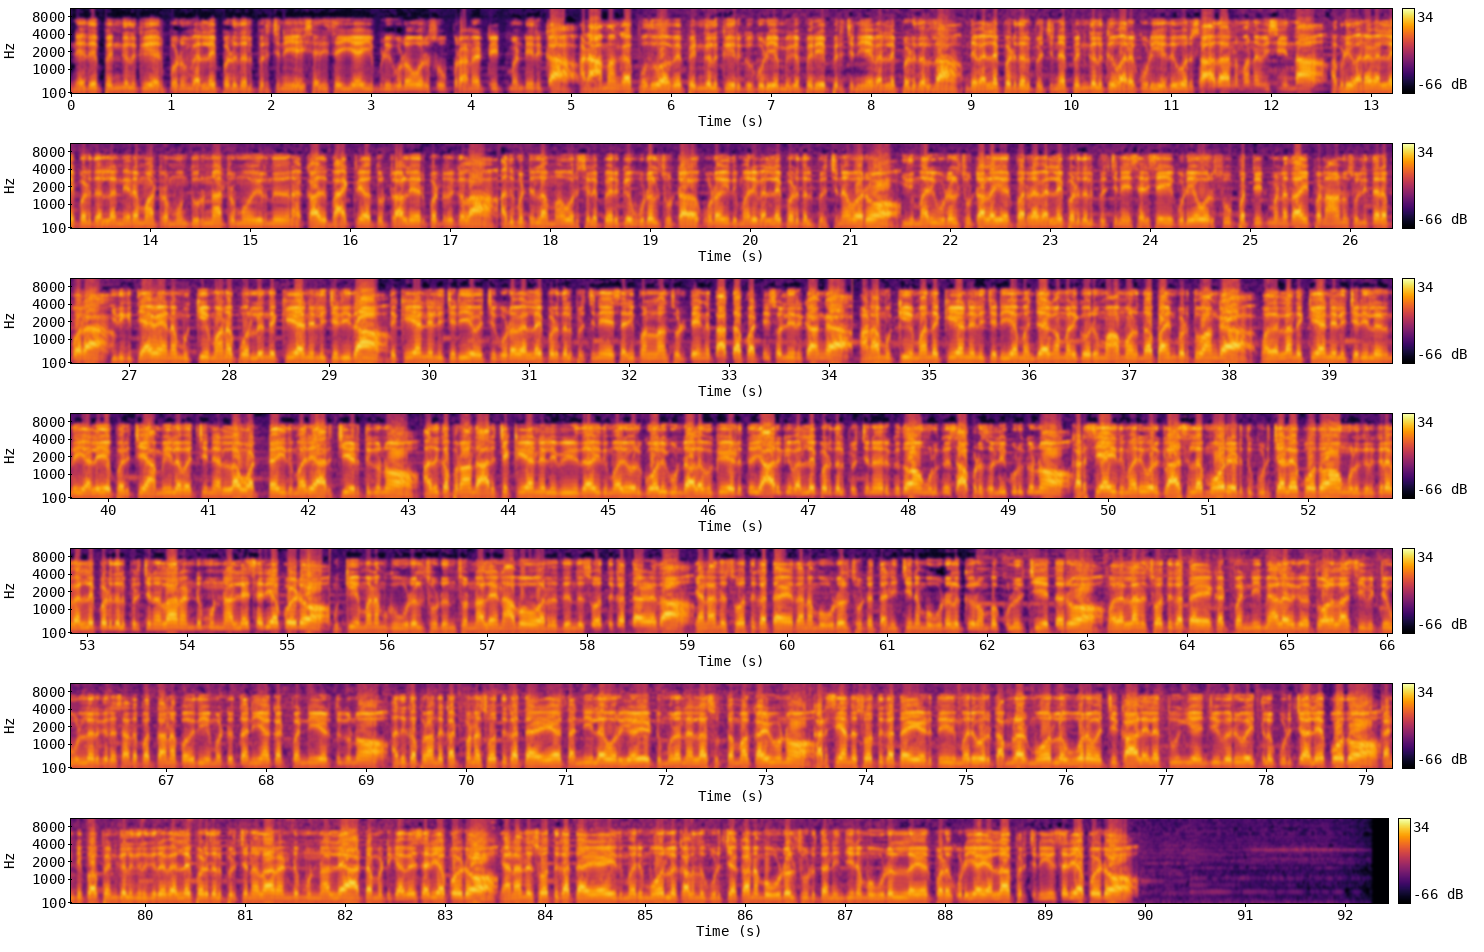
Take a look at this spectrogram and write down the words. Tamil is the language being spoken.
என்னது பெண்களுக்கு ஏற்படும் வெள்ளைப்படுதல் பிரச்சனையை சரி செய்ய இப்படி கூட ஒரு சூப்பரான ட்ரீட்மெண்ட் இருக்கா? அட ஆமாங்க பொதுவாகவே பெண்களுக்கு இருக்கக்கூடிய மிகப்பெரிய பிரச்சனையே வெள்ளைப்படுதல் தான். இந்த வெள்ளைப்படுதல் பிரச்சனை பெண்களுக்கு வரக்கூடியது ஒரு சாதாரணமான விஷயம் தான் அப்படி வர வெள்ளைப்படுதல்ல நிறமாற்றமும் துர்நாற்றமும் இருந்ததுனாக்கா அது பாக்டீரியா தொற்றால் ஏற்பட்டிருக்கலாம். அது மட்டும் இல்லாம ஒரு சில பேருக்கு உடல் சூட்டால கூட இது மாதிரி வெள்ளைப்படுதல் பிரச்சனை வரும். இது மாதிரி உடல் சூட்டால ஏற்படுற வெள்ளைப்படுதல் பிரச்சனையை சரி செய்யக்கூடிய ஒரு சூப்பர் ட்ரீட்மெண்ட் தான் இப்ப நானும் சொல்லி தர போறேன். இதுக்கு தேவையான முக்கியமான பொருள் இந்த கீழாநெல்லி செடி தான். இந்த கீழாநெல்லி செடியை வச்சு கூட வெள்ளைப்படுதல் பிரச்சனையை சரி பண்ணலாம்னு சொல்லிட்டு எங்க தாத்தா பாட்டி சொல்லியிருக்காங்க. ஆனா முக்கியமா அந்த கீழாநெல்லி செடியை மஞ்சகாமலிக்கு ஒரு மாமருந்தா பயன்படுத்துவாங்க. முதல்ல அந்த கீழாநெல்லி செடியில இருந்து இலையை பறிச்சு அம்மியில வச்சு நல்லா ஒட்டை இது மாதிரி அரைச்சி எடுத்துக்கணும். அதுக்கப்புறம் அந்த அரைச்ச கீழாநெல்லி விழுத இது மாதிரி ஒரு கோலி குண்டு அளவுக்கு எடுத்து யாருக்கு வெள்ளைப்படுதல் பிரச்சனை இருக்குதோ அவங்களுக்கு சாப்பிட சொல்லி கொடுக்கணும். கடைசியா இது மாதிரி ஒரு கிளாஸ்ல மோர் எடுத்து குடிச்சாலே போதும். அவங்களுக்கு இருக்கிற வெள்ளைப்படுதல் பிரச்சனை எல்லாம் ரெண்டு மூணு நாள்லயே சரியா போயிடும். முக்கியமா நமக்கு உடல் சூடுன்னு சொன்னாலே ஞாபகம் வர்றது இந்த சோத்து கத்தாழை தான். ஏன்னா இந்த சோத்து கத்தாழை தான் நம்ம உடல் சூட்டை தணிச்சு நம்ம உடலுக்கு ரொம்ப குளிர்ச்சியே தரும். முதல்ல அந்த சோத்து கட் பண்ணி மேல இருக்கிற தோலெல்லாம் சீவிட்டு உள்ள இருக்கிற சதப்பத்தான பகுதியை மட்டும் தனியா கட் பண்ணி எடுத்துக்கணும். அதுக்கப்புறம் அந்த கட் பண்ண சோத்து கத்தாழைய தண்ணியில ஒரு ஏழு எட்டு முறை நல்லா சுத்தமா கழுவணும். கடைசியா அந்த சோத்து கத்தாயை எடுத்து இது மாதிரி ஒரு டம்ளர் மோர்ல ஊற வச்சு காலையில தூங்கி எஞ்சி வெறும் வயிற்றுல குடிச்சாலே போதும். கண்டிப்பா பெண்களுக்கு இருக்கிற வெள்ளைப்படுதல் பிரச்சனை எல்லாம் ரெண்டு மூணு நாள்ல ஆட்டோமேட்டிக்காவே சரியா போயிடும். ஏன்னா அந்த சோத்து இது மாதிரி மோர்ல கலந்து குடிச்சாக்கா நம்ம உடல் சூடு தணிஞ்சு நம்ம உடல்ல ஏற்படக்கூடிய எல்லா பிரச்சனையும் சரியா போயிடும். at all.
